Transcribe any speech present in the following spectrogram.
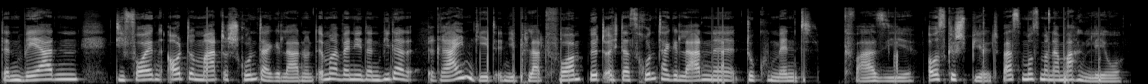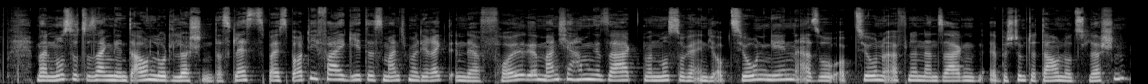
Dann werden die Folgen automatisch runtergeladen. Und immer wenn ihr dann wieder reingeht in die Plattform, wird euch das runtergeladene Dokument quasi ausgespielt. Was muss man da machen, Leo? Man muss sozusagen den Download löschen. Das lässt bei Spotify geht es manchmal direkt in der Folge. Manche haben gesagt, man muss sogar in die Optionen gehen, also Optionen öffnen, dann sagen äh, bestimmte Downloads löschen.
